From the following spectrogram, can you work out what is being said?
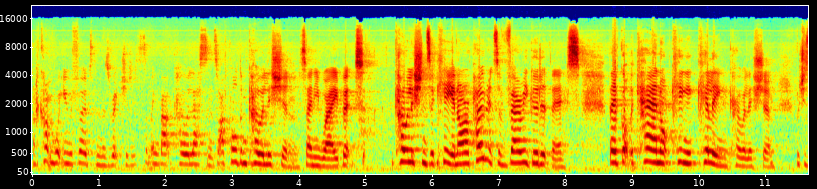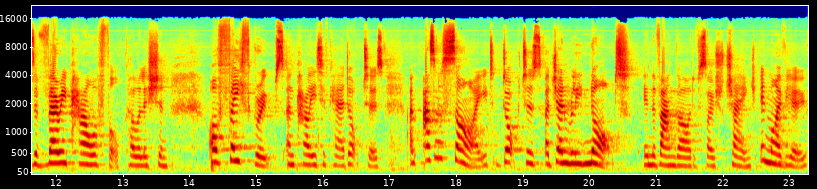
I can't remember what you referred to them as, Richard. It's something about coalescence. I've called them coalitions anyway, but coalitions are key, and our opponents are very good at this. They've got the Care Not Killing Coalition, which is a very powerful coalition of faith groups and palliative care doctors. Um, as an aside, doctors are generally not in the vanguard of social change, in my view.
